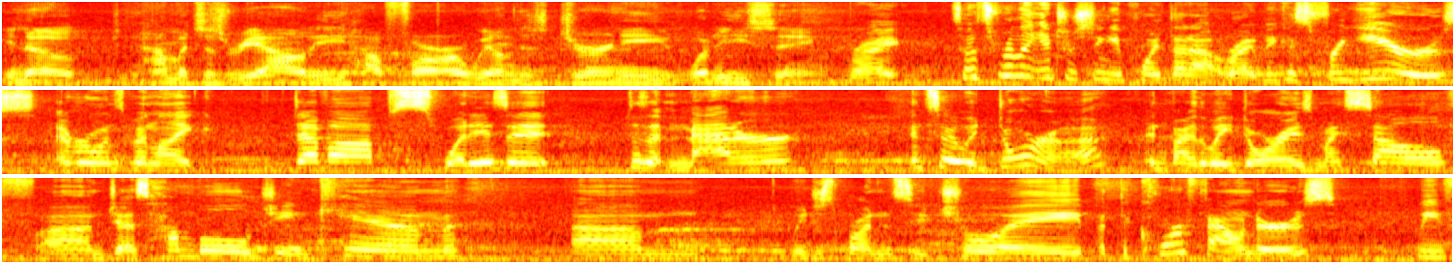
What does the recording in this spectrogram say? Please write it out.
you know, how much is reality? How far are we on this journey? What are you seeing? Right. So it's really interesting you point that out, right? Because for years, everyone's been like, DevOps, what is it? Does it matter? And so at Dora, and by the way, Dora is myself, um, Jez Humble, Gene Kim, um, we just brought in Sue Choi, but the core founders, we've,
